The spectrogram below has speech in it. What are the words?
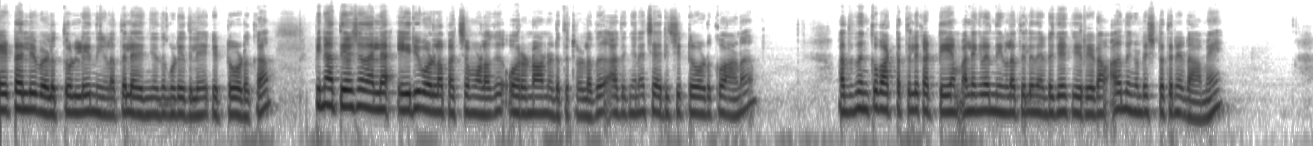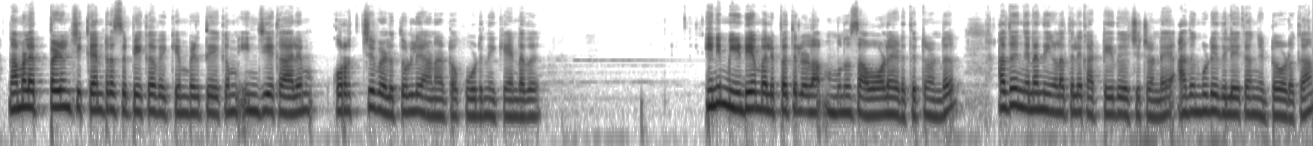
ഏട്ടൽ വെളുത്തുള്ളി നീളത്തിൽ അരിഞ്ഞതും കൂടി ഇതിലേക്ക് ഇട്ട് കൊടുക്കാം. പിന്നെ അത്യാവശ്യം നല്ല എരിവുള്ള പച്ചമുളക് ഒരെണ്ണമാണ് എടുത്തിട്ടുള്ളത്. അതിങ്ങനെ ചരിച്ചിട്ട് കൊടുക്കുവാണ്. അത് നിങ്ങൾക്ക് വട്ടത്തിൽ കട്ട് ചെയ്യാം അല്ലെങ്കിൽ നീളത്തിൽ നെടുകെ കീറിയിടാം. അത് നിങ്ങളുടെ ഇഷ്ടത്തിന് ഇടാമേ. നമ്മളെപ്പോഴും ചിക്കൻ റെസിപ്പിയൊക്കെ വെക്കുമ്പോഴത്തേക്കും ഇഞ്ചിയെക്കാലം കുറച്ച് വെളുത്തുള്ളിയാണ് കേട്ടോ കൂടി നിൽക്കേണ്ടത്. ഇനി മീഡിയം വലിപ്പത്തിലുള്ള മൂന്ന് സവോള എടുത്തിട്ടുണ്ട്. അത് ഇങ്ങനെ നീളത്തിൽ കട്ട് ചെയ്ത് വെച്ചിട്ടുണ്ട്. അതും കൂടി ഇതിലേക്ക് അങ്ങ് ഇട്ട് കൊടുക്കാം.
